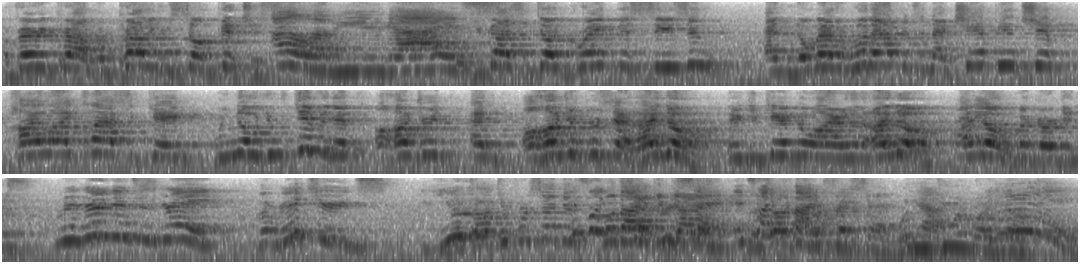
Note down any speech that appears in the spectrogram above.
are very proud. We're proud of you, some bitches. I love you guys. You guys have done great this season, and no matter what happens in that championship jai alai classic game, we know you've given it a hundred and a hundred percent. I know that you can't go higher than I know. I know, McGurgans. McGurgans is great, but Richards, you. Can I talk to you for a second? It's like One five second, guys. It's I like talk to you five for a second? percent. What are Yeah. you doing right Hey. now?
